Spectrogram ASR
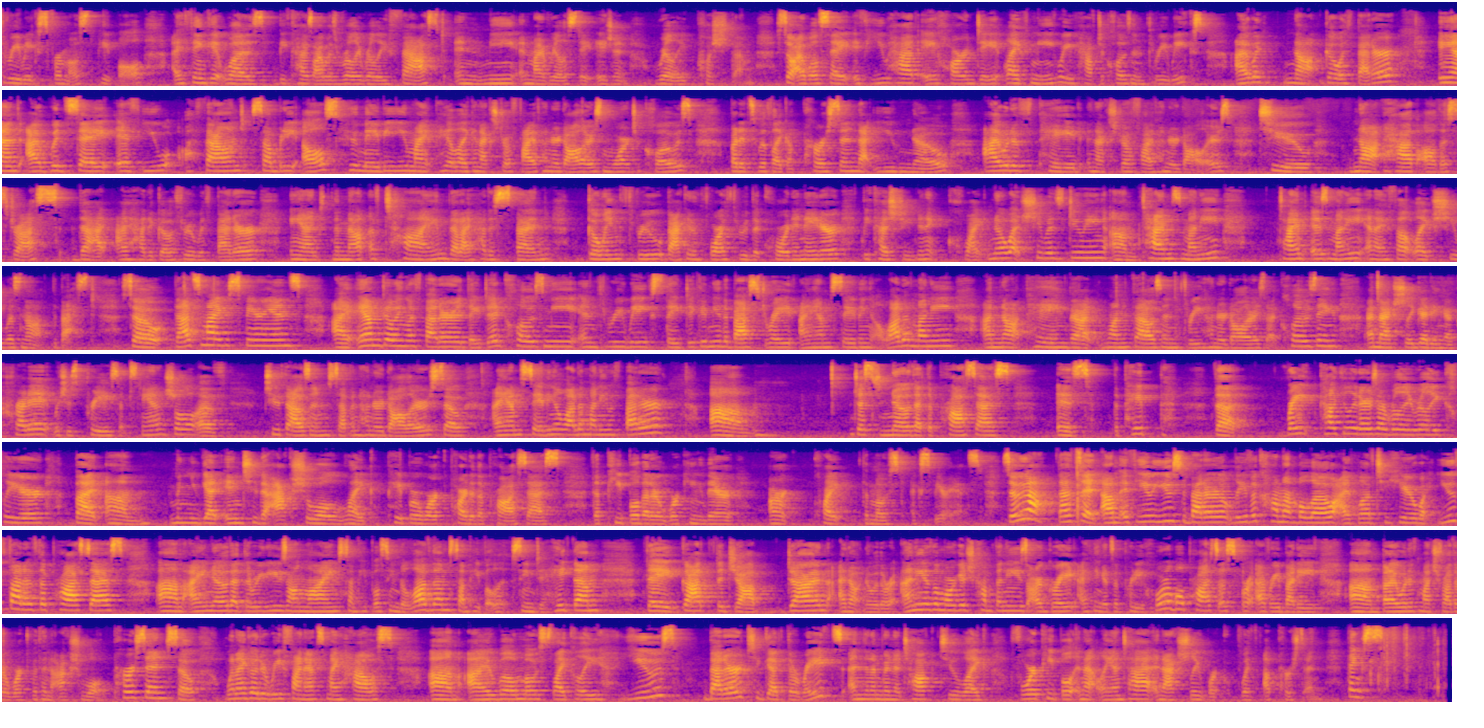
three weeks for most people. I think it was because I was really, really fast and me and my real estate agent really pushed them. So I will say if you have a hard date like me where you have to close in three weeks, I would not go with better. And I would say if you found somebody else who maybe you might pay like an extra $500 more to close, but it's with like a person that you know, I would have paid an extra $500 to not have all the stress that I had to go through with Better and the amount of time that I had to spend going through back and forth through the coordinator because she didn't quite know what she was doing. Um, time's money, time is money, and I felt like she was not the best. So that's my experience. I am going with better. They did close me in three weeks. They did give me the best rate. I am saving a lot of money. I'm not paying that $1,300 at closing. I'm actually getting a credit, which is pretty substantial of $2,700. So I am saving a lot of money with better. Um, just know that the process is the paper, the rate calculators are really, really clear, but um, when you get into the actual like paperwork part of the process, the people that are working there aren't quite the most experienced. So yeah, that's it. Um, if you used better, leave a comment below. I'd love to hear what you thought of the process. Um, I know that the reviews online, some people seem to love them, some people seem to hate them. They got the job done. I don't know whether any of the mortgage companies are great. I think it's a pretty horrible process for everybody, um, but I would have much rather worked with an actual person. So when I go to refinance my house, um, I will most likely use better to get the rates and then I'm gonna talk to like four people in Atlanta and actually work with a person. Thanks.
